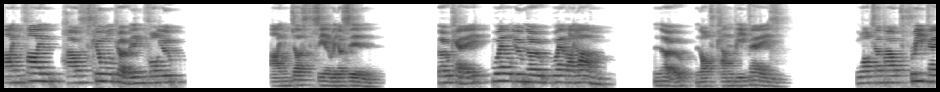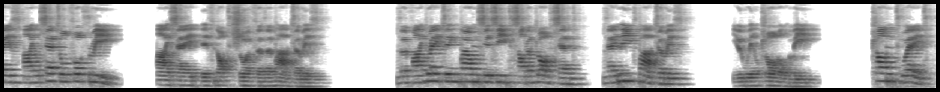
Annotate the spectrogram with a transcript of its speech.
I'm fine, how's school going for you? I'm just serious in. Okay, well you know where I am. No, not can be days. What about three days? I'll settle for three. I say, if not sure for the batteries. The vibrating bouncy seats are a godsend. They need batteries. You will call me. Can't wait.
